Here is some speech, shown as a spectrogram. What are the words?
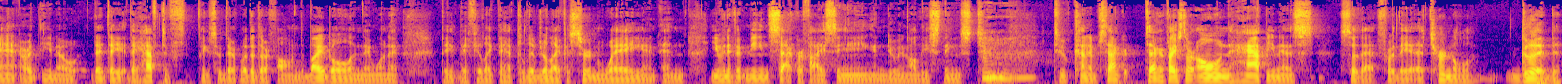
And, or, you know, that they, they have to, like I said, they're, whether they're following the Bible and they want to, they, they feel like they have to live their life a certain way. And, and even if it means sacrificing and doing all these things to, mm-hmm. to kind of sacri- sacrifice their own happiness so that for the eternal good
